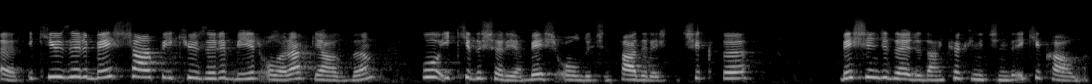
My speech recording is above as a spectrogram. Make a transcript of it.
Evet. 2 üzeri 5 çarpı 2 üzeri 1 olarak yazdım. Bu 2 dışarıya 5 olduğu için sadeleşti çıktı. 5. dereceden kökün içinde 2 kaldı.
